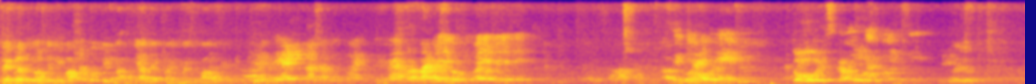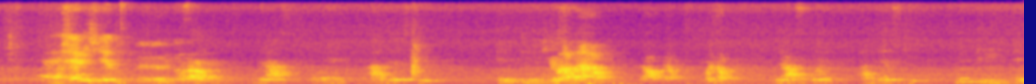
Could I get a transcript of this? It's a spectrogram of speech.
Lembrando que nós temos embaixador aqui, não tá confiado aí com com esse valor. Lê aí, embaixador, vai. Vai, Lê, Lê. lê, lê, lê. Segundo Coríntios 2, 2, 14 14 e 15. É ligeiro. É. Bravo. Graças, porém, a Deus que em Cristo, Vila Abraão. Não, não. Pois não. graças, porém, a Deus que em Cristo, em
